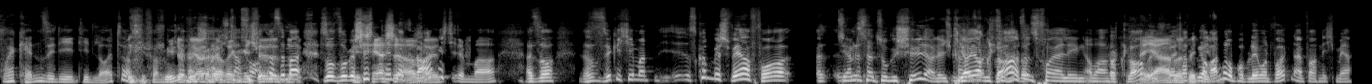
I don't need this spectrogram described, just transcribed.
Woher kennen Sie die, die Leute und die Ja, Familienangehörigen? ja, ich finde das immer, so, so Geschichten hinterfrage ich immer. Also, das ist wirklich jemand, es kommt mir schwer vor. Also, Sie haben das halt so geschildert. Ich kann Ja, ja, auch nicht klar, die Hand das- ins Feuer legen, aber Na klar, Ja, ja, vielleicht hatten wir auch andere Probleme und wollten einfach nicht mehr.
